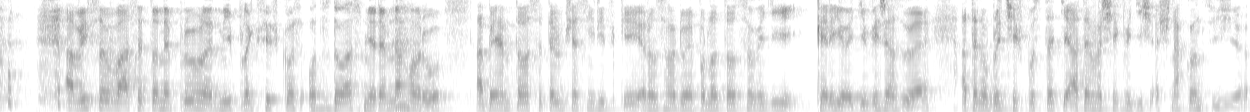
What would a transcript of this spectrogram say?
a vysouvá se to neprůhledný plexiskos od zdola směrem nahoru a během toho se ten účastník vždycky rozhoduje podle toho, co vidí, který lidi vyřazuje a ten obličej v podstatě a ten vršek vidíš až na konci, že jo?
